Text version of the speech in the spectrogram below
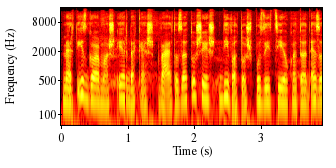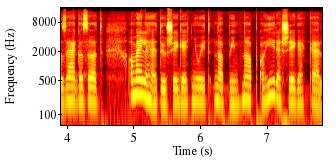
mert izgalmas, érdekes, változatos és divatos pozíciókat ad ez az ágazat, amely lehetőséget nyújt nap mint nap a hírességekkel,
